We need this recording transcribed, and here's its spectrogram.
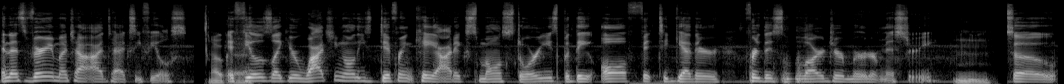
and that's very much how odd taxi feels Okay. it feels like you're watching all these different chaotic small stories but they all fit together for this larger murder mystery Mhm. so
